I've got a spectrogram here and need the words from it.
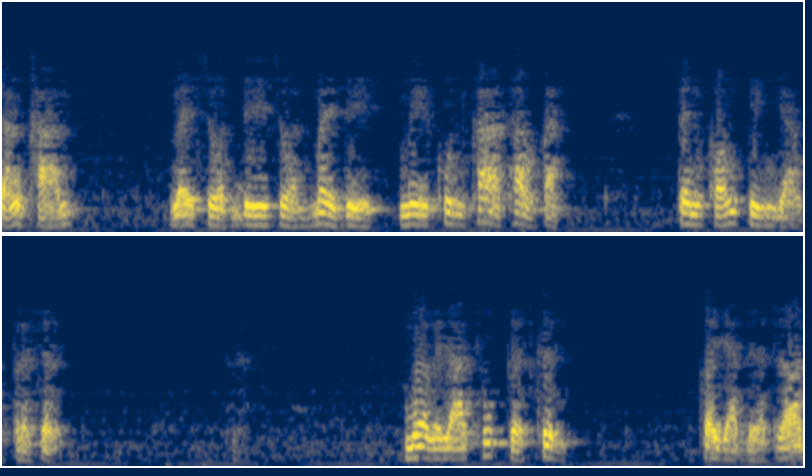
สังขารในส่วนดีส่วนไม่ดี มีคุณค่าเท่ากัน เป็นของจริงอย่างประเสริฐ เมื่อเวลาทุกข์เกิดขึ้น ก็อย่าเดือดร้อน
